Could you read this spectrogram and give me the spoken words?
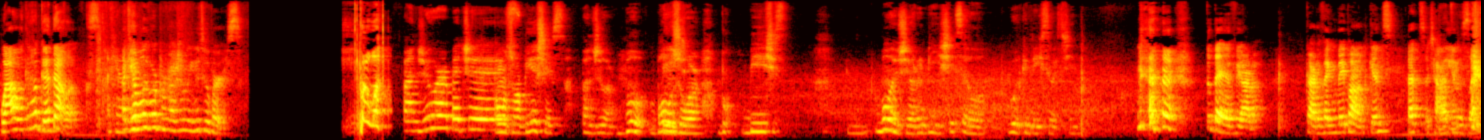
Wow, look at how good that looks. I can't. I can't believe we're professional YouTubers. Bonjour, bitches. Bonjour, bitches. Bonjour. Bo- bonjour, bo- bitches. Bonjour, bitches. Och burkebiswitchen. Today we are carving the pumpkins. That's Italian. It was like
